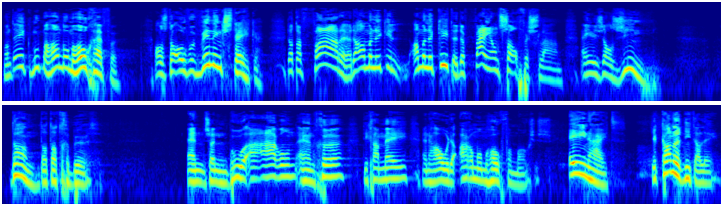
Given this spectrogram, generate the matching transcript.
Want ik moet mijn handen omhoog heffen. Als de overwinning steken dat de vader, de Amalekieten, de vijand zal verslaan. En je zal zien dan dat dat gebeurt. En zijn broer Aaron en Ge, die gaan mee en houden de arm omhoog van Mozes. Eenheid. Je kan het niet alleen.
